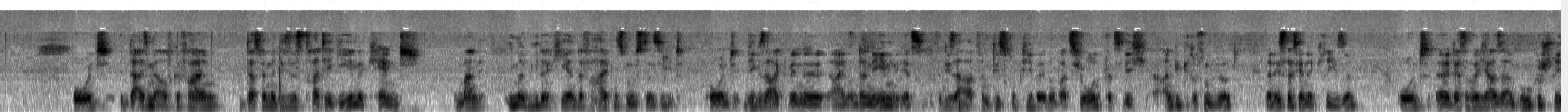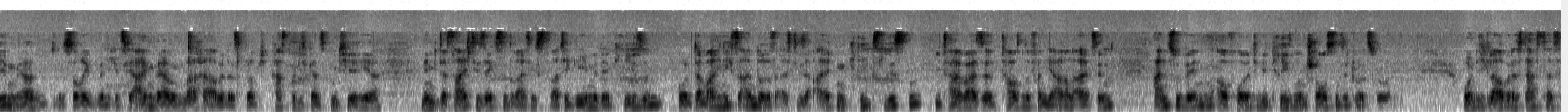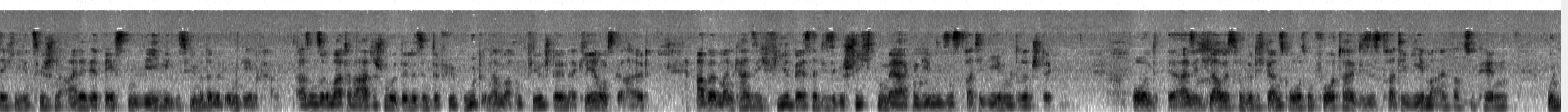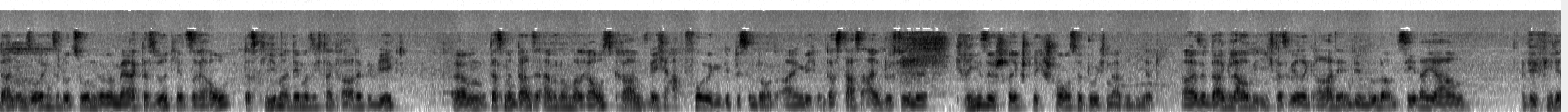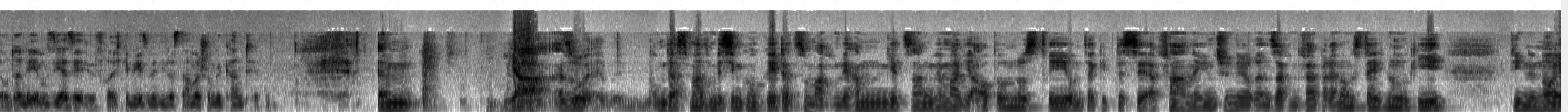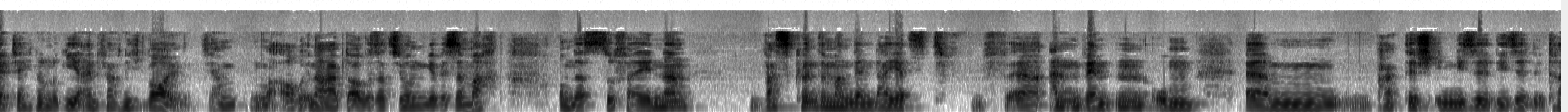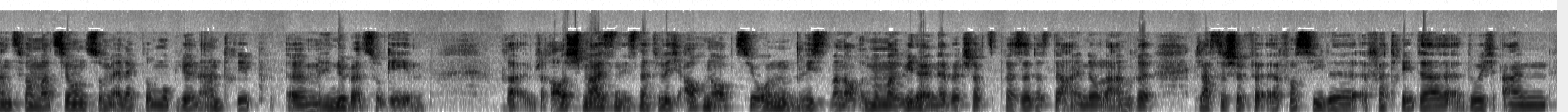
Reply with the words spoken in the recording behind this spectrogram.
Und da ist mir aufgefallen, dass wenn man diese Strategeme kennt, man immer wiederkehrende Verhaltensmuster sieht. Und wie gesagt, wenn ein Unternehmen jetzt für diese Art von disruptiver Innovation plötzlich angegriffen wird, dann ist das ja eine Krise. Und äh, deshalb habe ich also ein Buch geschrieben, ja, sorry, wenn ich jetzt hier Eigenwerbung mache, aber das, glaube ich, passt wirklich ganz gut hierher. Nämlich, das heißt die 36 Strategeme der Krise. Und da mache ich nichts anderes, als diese alten Kriegslisten, die teilweise tausende von Jahren alt sind, anzuwenden auf heutige Krisen- und Chancensituationen. Und ich glaube, dass das tatsächlich inzwischen einer der besten Wege ist, wie man damit umgehen kann. Also unsere mathematischen Modelle sind dafür gut und haben auch an vielen Stellen Erklärungsgehalt. Aber man kann sich viel besser diese Geschichten merken, die in diesen Strategien drinstecken. Und äh, also ich glaube, es ist von wirklich ganz großem Vorteil, diese Strategeme einfach zu kennen und dann in solchen Situationen, wenn man merkt, das wird jetzt rau, das Klima, in dem man sich da gerade bewegt, ähm, dass man dann einfach nochmal rauskramt, welche Abfolgen gibt es denn dort eigentlich und dass das einen durch so eine Krise, Schrägstrich Chance durchnavigiert. Also da glaube ich, das wäre gerade in den Nuller- und Zehnerjahren für viele Unternehmen sehr, sehr hilfreich gewesen, wenn die das damals schon gekannt hätten. Ähm, ja, also äh, um das mal so ein bisschen konkreter zu machen. Wir haben jetzt, sagen wir mal, die Autoindustrie und da gibt es sehr erfahrene Ingenieure in Sachen Verbrennungstechnologie, die eine neue Technologie einfach nicht wollen. Sie haben auch innerhalb der Organisation eine gewisse Macht, um das zu verhindern. Was könnte man denn da jetzt äh, anwenden, um ähm, praktisch in diese, diese Transformation zum elektromobilen Antrieb ähm, hinüberzugehen. Rausschmeißen ist natürlich auch eine Option, liest man auch immer mal wieder in der Wirtschaftspresse, dass der eine oder andere klassische äh, fossile Vertreter durch einen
